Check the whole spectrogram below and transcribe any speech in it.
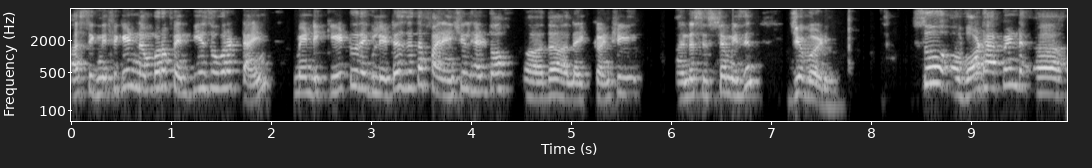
A significant number of NPAs over a time may indicate to regulators that the financial health of uh, the like country and the system is in jeopardy. So uh, what happened uh,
